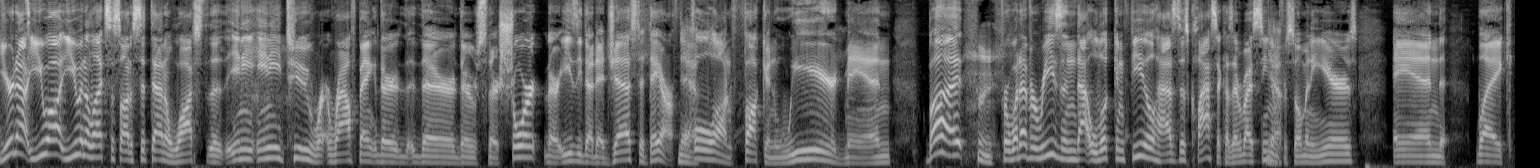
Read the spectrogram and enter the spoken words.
You're not. You all. You and Alexis ought to sit down and watch the any any two Ralph Bank. They're they're they're they're short. They're easy to digest. They are Yeah. full on fucking weird, man. But Hmm. for whatever reason, that look and feel has this classic because everybody's seen Yeah. them for so many years, and like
